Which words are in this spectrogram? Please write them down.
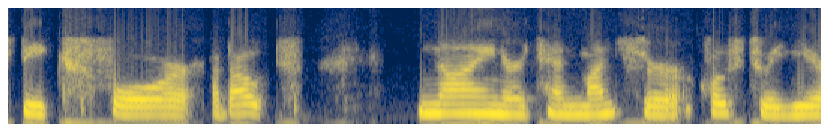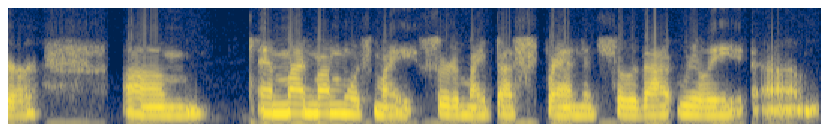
speak for about nine or 10 months or close to a year. Um, and my mom was my sort of my best friend. And so that really um,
